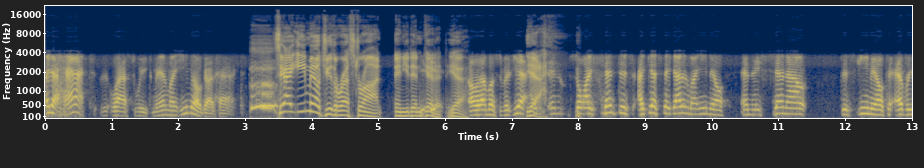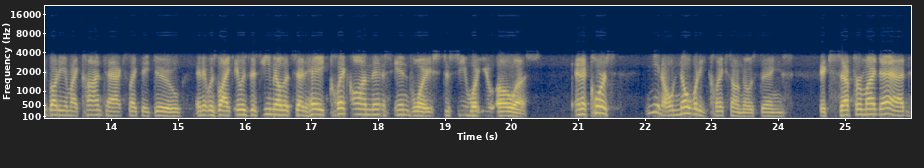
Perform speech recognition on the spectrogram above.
I got hacked last week, man. My email got hacked. See, I emailed you the restaurant and you didn't get it. Yeah. Oh, that must have been yeah. Yeah. And, and so I sent this. I guess they got in my email and they sent out this email to everybody in my contacts, like they do. And it was like it was this email that said, "Hey, click on this invoice to see what you owe us." And of course, you know, nobody clicks on those things except for my dad.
